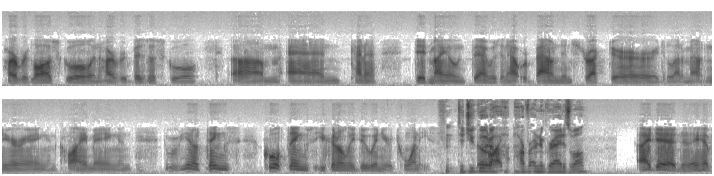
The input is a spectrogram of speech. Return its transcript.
Harvard Law School and Harvard Business School, um, and kind of did my own thing. I was an outward bound instructor. I did a lot of mountaineering and climbing, and you know things, cool things that you can only do in your twenties. did you go to I- Harvard undergrad as well? I did. They have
